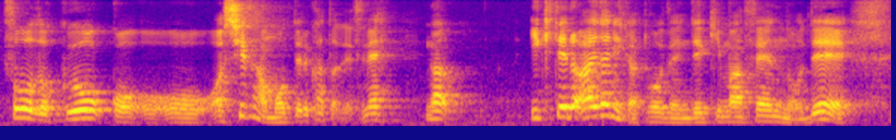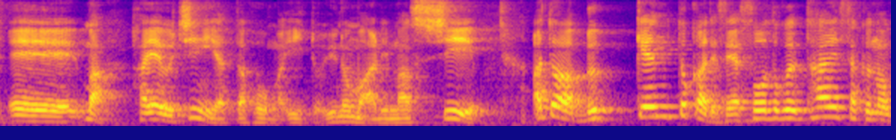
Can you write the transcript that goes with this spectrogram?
相続をこう、資産を持ってる方ですね、が、生きてる間にしか当然できませんので、えー、まあ、早いうちにやった方がいいというのもありますし、あとは物件とかですね、相続対策の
